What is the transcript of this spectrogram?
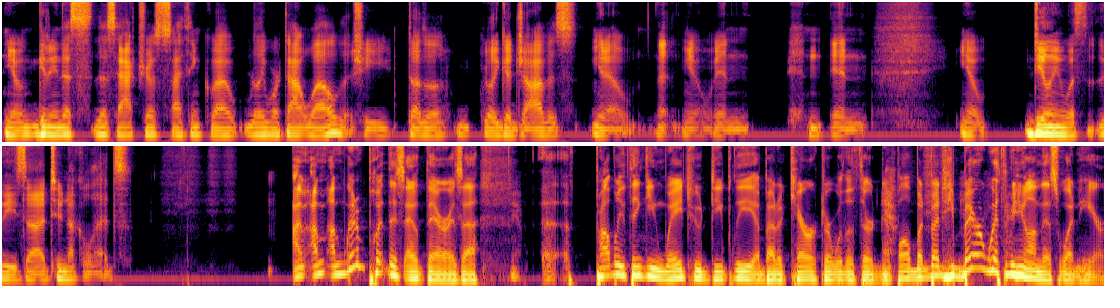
you know getting this this actress i think uh, really worked out well that she does a really good job as you know uh, you know in in in you know dealing with these uh, two knuckleheads. I'm I'm, I'm going to put this out there as a. Yeah. Uh, probably thinking way too deeply about a character with a third nipple, but but bear with me on this one here.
